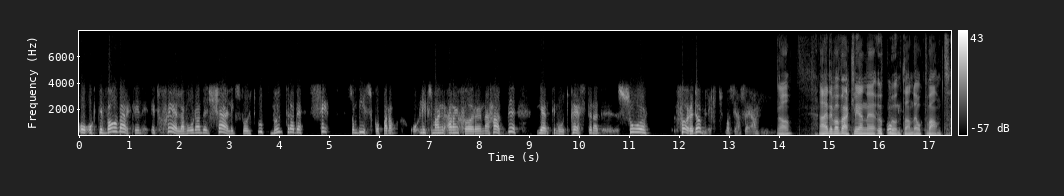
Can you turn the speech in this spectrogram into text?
och, och, det var verkligen ett själavårdande, kärleksfullt, uppmuntrande sätt som biskoparna och liksom arrangörerna hade gentemot prästerna. Så föredömligt, måste jag säga. Ja, Nej, det var verkligen eh, uppmuntrande och, och varmt.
